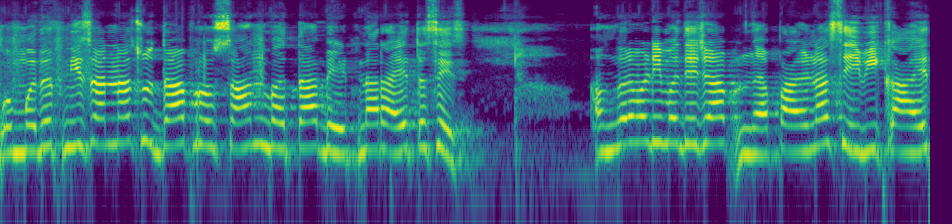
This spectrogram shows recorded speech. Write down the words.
व मदतनीसांना सुद्धा प्रोत्साहन भत्ता भेटणार आहे. तसेच अंगणवाडीमध्ये ज्या पाळणा सेविका आहेत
